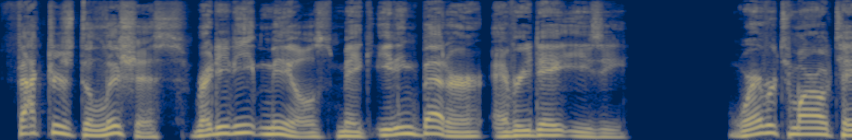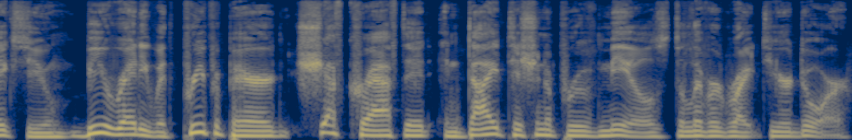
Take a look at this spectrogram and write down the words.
Factor's delicious, ready to eat meals make eating better every day easy. Wherever tomorrow takes you, be ready with pre prepared, chef crafted, and dietitian approved meals delivered right to your door.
